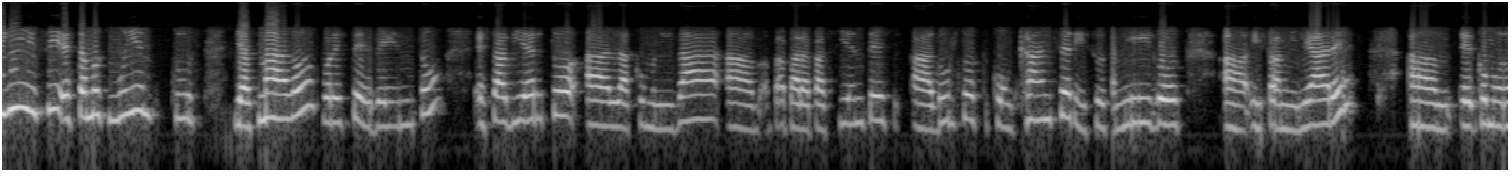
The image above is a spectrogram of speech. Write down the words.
Sí, sí, estamos muy entusiasmados por este evento. Está abierto a la comunidad, para pacientes adultos con cáncer y sus amigos y familiares. Eh, como,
